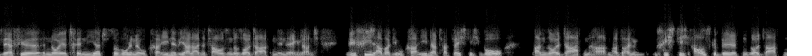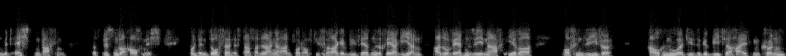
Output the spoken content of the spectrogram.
sehr viel neue trainiert, sowohl in der Ukraine wie alleine tausende Soldaten in England. Wie viel aber die Ukrainer tatsächlich wo an Soldaten haben, also einen richtig ausgebildeten Soldaten mit echten Waffen, Das wissen wir auch nicht. Und insofern ist das eine lange Antwort auf die Frage, wie werden Sie reagieren? Also werden Sie nach Ihrer Offensive auch nur diese Gebiete halten können?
